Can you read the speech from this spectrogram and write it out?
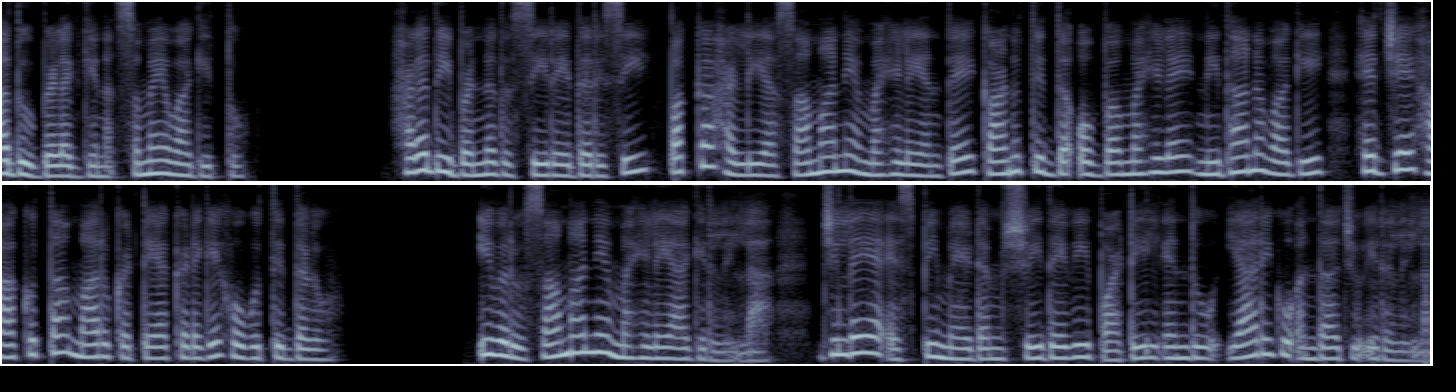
ಅದು ಬೆಳಗ್ಗಿನ ಸಮಯವಾಗಿತ್ತು. ಹಳದಿ ಬಣ್ಣದ ಸೀರೆ ಧರಿಸಿ ಪಕ್ಕ ಹಳ್ಳಿಯ ಸಾಮಾನ್ಯ ಮಹಿಳೆಯಂತೆ ಕಾಣುತ್ತಿದ್ದ ಒಬ್ಬ ಮಹಿಳೆ ನಿಧಾನವಾಗಿ ಹೆಜ್ಜೆ ಹಾಕುತ್ತಾ ಮಾರುಕಟ್ಟೆಯ ಕಡೆಗೆ ಹೋಗುತ್ತಿದ್ದಳು. ಇವರು ಸಾಮಾನ್ಯ ಮಹಿಳೆಯಾಗಿರಲಿಲ್ಲ. ಜಿಲ್ಲೆಯ ಎಸ್ಪಿ ಮೇಡಂ ಶ್ರೀದೇವಿ ಪಾಟೀಲ್ ಎಂದು ಯಾರಿಗೂ ಅಂದಾಜು ಇರಲಿಲ್ಲ.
